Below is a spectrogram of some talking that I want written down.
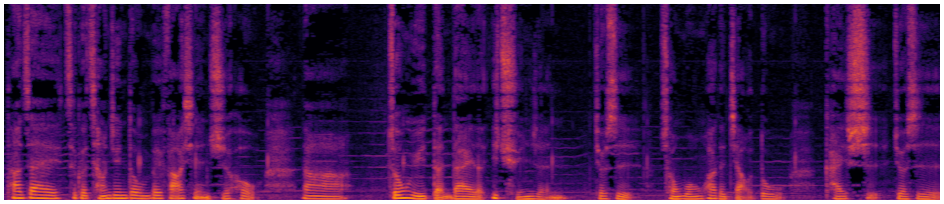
它在这个长经洞被发现之后，那终于等待了一群人，就是从文化的角度开始，就是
